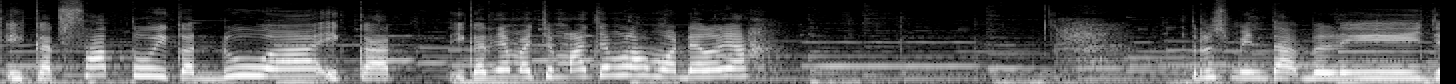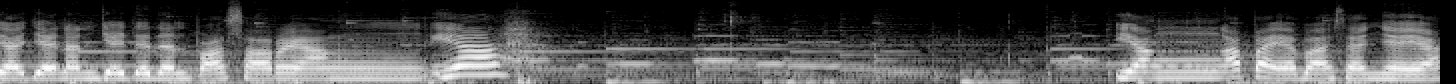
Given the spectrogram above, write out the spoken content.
ikat satu ikat dua ikat ikatnya macam-macam lah modelnya. Terus minta beli jajanan-jajanan pasar yang ya yang apa ya bahasanya ya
